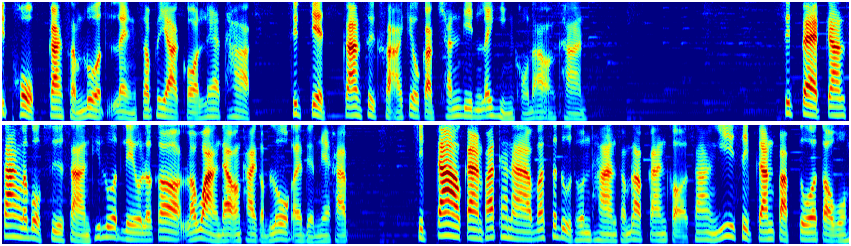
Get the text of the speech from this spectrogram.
16. การสำรวจแหล่งทรัพยากรแร่ธาตุ 17. การศึกษาเกี่ยวกับชั้นดินและหินของดาวอังคาร 18. การสร้างระบบสื่อสารที่รวดเร็ว แล้วก็ระหว่างดาวอังคารกับโลกอะไรแบบนี้ครับ 19. การพัฒนาวัสดุทนทานสำหรับการก่อสร้าง 20. การปรับตัวต่อวง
